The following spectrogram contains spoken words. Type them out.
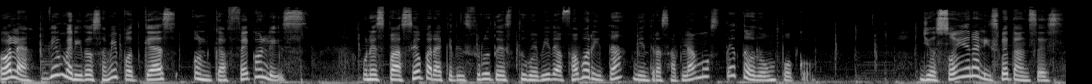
Hola, bienvenidos a mi podcast Un Café con Liz, un espacio para que disfrutes tu bebida favorita mientras hablamos de todo un poco. Yo soy Ana Liz Betances,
